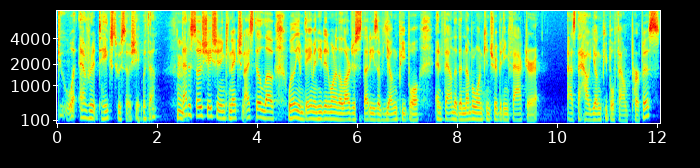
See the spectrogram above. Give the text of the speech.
do whatever it takes to associate with them. Hmm. That association and connection, I still love William Damon. He did one of the largest studies of young people and found that the number one contributing factor as to how young people found purpose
